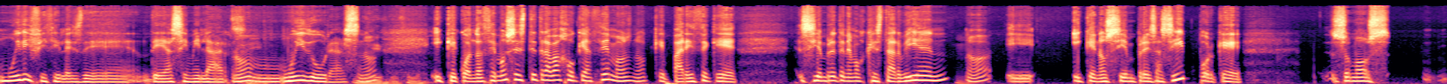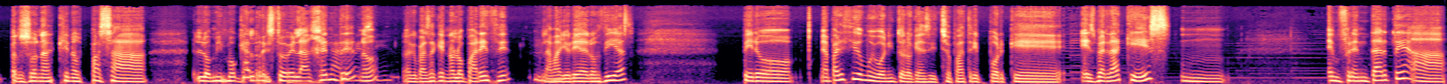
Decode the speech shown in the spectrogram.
muy difíciles de, de asimilar, ¿no? Muy duras, ¿no? Y que cuando hacemos este trabajo que hacemos, ¿no? Que parece que siempre tenemos que estar bien, ¿no? Y, y que no siempre es así, porque somos personas que nos pasa lo mismo que al resto de la gente, ¿no? Lo que pasa es que no lo parece la mayoría de los días. Pero me ha parecido muy bonito lo que has dicho, Patrick, porque es verdad que es mm, enfrentarte a,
